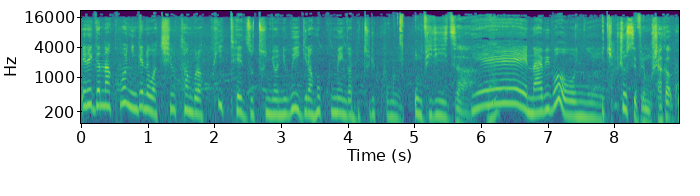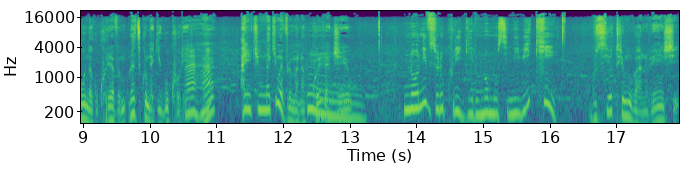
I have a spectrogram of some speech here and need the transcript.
erega nakubonye ingene waciye utangura kwiteza utunyoni wigira nk'ukumenga ntituri kumwe umviriza yeee nabibonye ikintu cyose vure mushaka kunda gukorera vure uretse ko ndagigukorera eh? hari ikintu na kimwe vure nagukorera hmm. jewe none ivyo uri kurigira uno munsi ni biki gusa iyo turi mu bantu benshi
